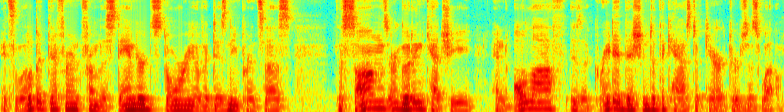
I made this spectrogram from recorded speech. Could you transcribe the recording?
It's a little bit different from the standard story of a Disney princess. The songs are good and catchy, and Olaf is a great addition to the cast of characters as well.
